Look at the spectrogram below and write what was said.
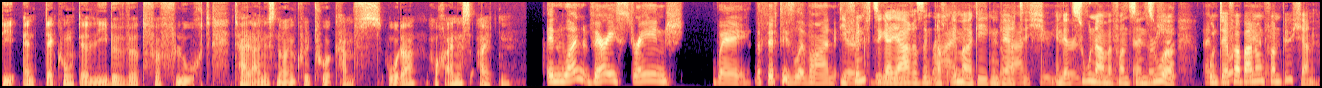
Die Entdeckung der Liebe wird verflucht, Teil eines neuen Kulturkampfs oder auch eines alten. In one very strange die 50er Jahre sind noch immer gegenwärtig, in der Zunahme von Zensur und der Verbannung von Büchern.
